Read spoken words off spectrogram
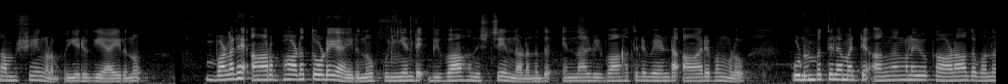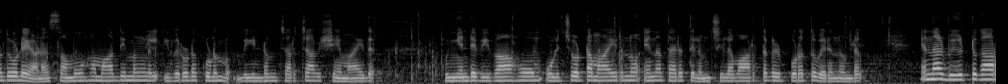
സംശയങ്ങളും ഉയരുകയായിരുന്നു. വളരെ ആർഭാടത്തോടെയായിരുന്നു കുഞ്ഞന്റെ വിവാഹ നിശ്ചയം നടന്നത്. എന്നാൽ വിവാഹത്തിന് വേണ്ട ആരവങ്ങളോ കുടുംബത്തിലെ മറ്റ് അംഗങ്ങളെയോ കാണാതെ വന്നതോടെയാണ് സമൂഹ മാധ്യമങ്ങളിൽ ഇവരുടെ കുടുംബം വീണ്ടും ചർച്ചാ വിഷയമായത്. കുഞ്ഞിന്റെ വിവാഹവും ഒളിച്ചോട്ടമായിരുന്നു എന്ന തരത്തിലും ചില വാർത്തകൾ പുറത്തു വരുന്നുണ്ട്. എന്നാൽ വീട്ടുകാർ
